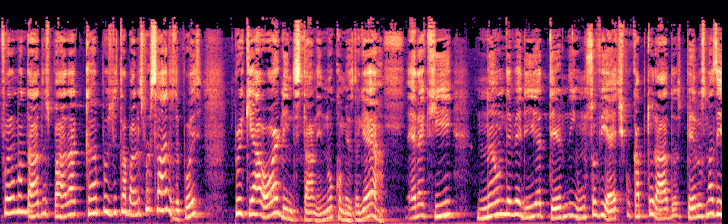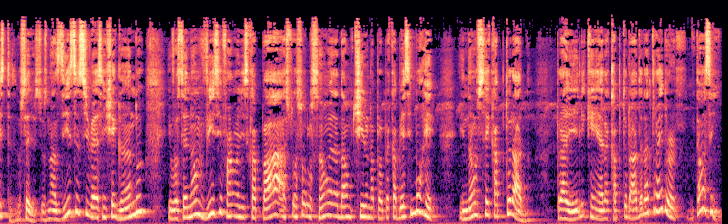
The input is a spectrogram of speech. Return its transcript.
foram mandados para campos de trabalhos forçados depois, porque a ordem de Stalin no começo da guerra era que não deveria ter nenhum soviético capturado pelos nazistas. Ou seja, se os nazistas estivessem chegando e você não visse forma de escapar, a sua solução era dar um tiro na própria cabeça e morrer, e não ser capturado. Para ele, quem era capturado era traidor. Então, assim,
